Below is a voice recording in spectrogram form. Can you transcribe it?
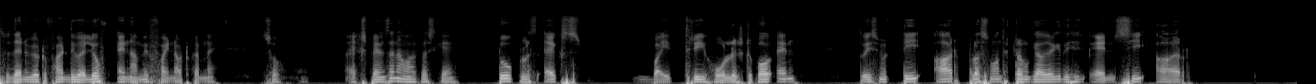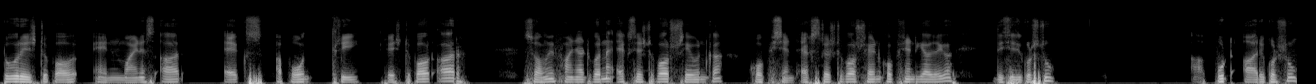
Then we have to find the value of n हमें find out करना है. So, expansion हमारे पास क्या है? 2 plus x by 3 whole raised to power n. तो इसमें T R plus one term क्या हो जाएगी? This is N C R two raise to power N minus R X upon three raise to power R so हमें फाइंड आउट करना है X raise to power seven का coefficient X raise to power seven coefficient क्या हो जाएगा this is equals to put R equals to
